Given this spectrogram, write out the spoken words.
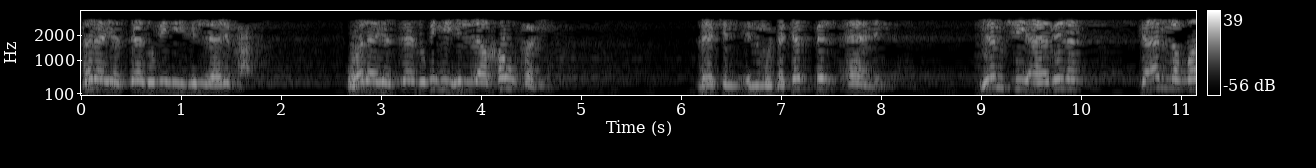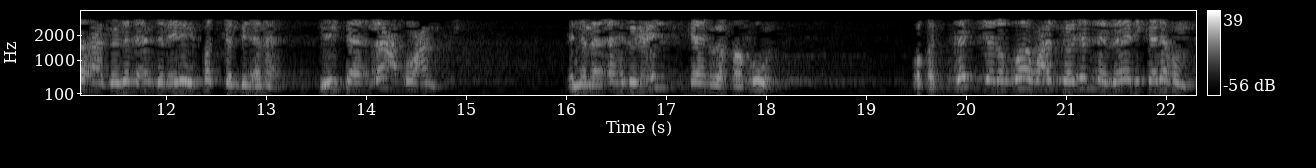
فلا يزداد به إلا رفعة ولا يزداد به إلا خوفا. لكن المتكبر آمن. يمشي امنا كأن الله عز وجل أنزل إليه صكا بالأمان. أنت معفو عنك. إنما أهل العلم كانوا يخافون. وقد سجل الله عز وجل ذلك لهم.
